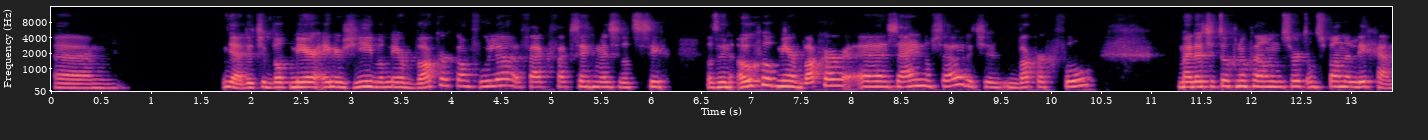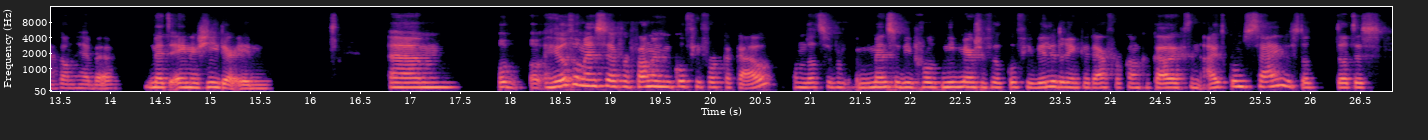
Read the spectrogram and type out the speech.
ehm, ja, dat je wat meer energie, wat meer wakker kan voelen. Vaak, vaak zeggen mensen dat, ze zich, dat hun ogen wat meer wakker uh, zijn of zo. Dat je een wakker gevoel. Maar dat je toch nog wel een soort ontspannen lichaam kan hebben. Met energie erin. Ehm, heel veel mensen vervangen hun koffie voor cacao. Omdat ze, mensen die bijvoorbeeld niet meer zoveel koffie willen drinken, daarvoor kan cacao echt een uitkomst zijn. Dus dat, dat is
